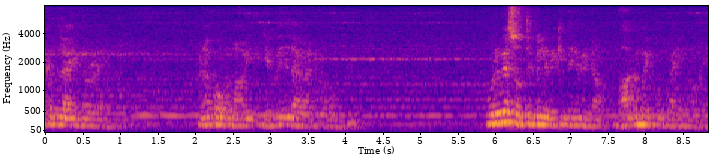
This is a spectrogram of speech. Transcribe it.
പിണക്കത്തിലായിരുന്നവരുടെ പിണക്കമൊക്കെ മാറി ലഭ്യതയിലാകാൻ യോഗമുണ്ട് പൂർവ സ്വത്തുക്കൾ ലഭിക്കുന്നതിന് വേണ്ട ഭാഗമയപ്പും കാര്യങ്ങളൊക്കെ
